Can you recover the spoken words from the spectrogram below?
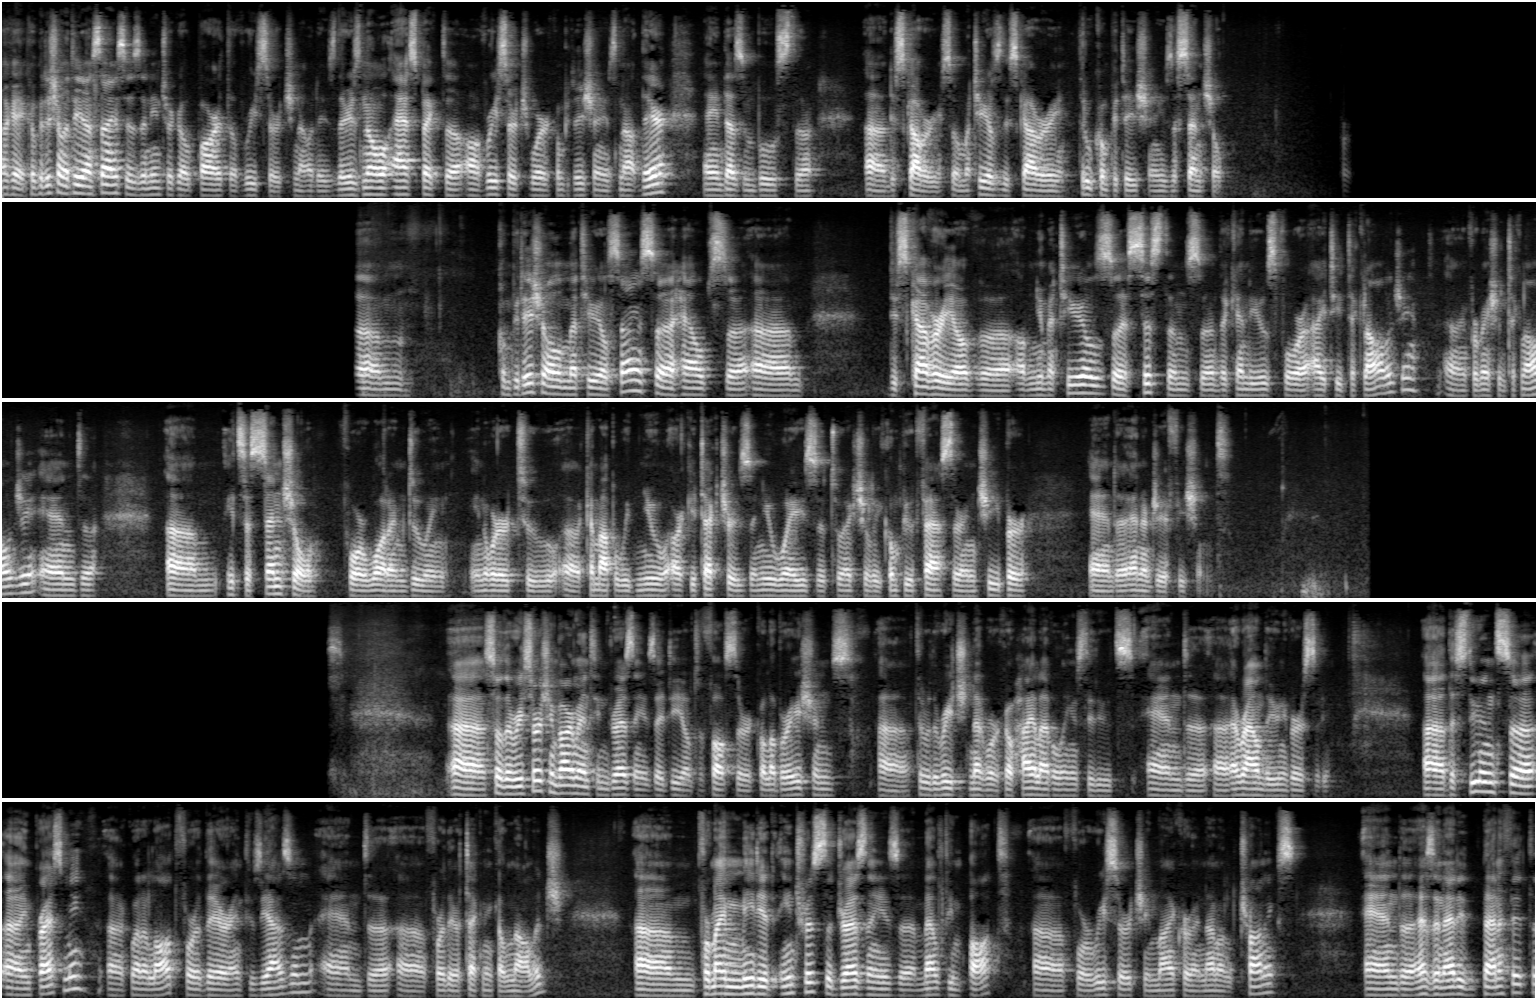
Okay, computational material science is an integral part of research nowadays. There is no aspect uh, of research where computation is not there and it doesn't boost uh, uh, discovery. So materials discovery through computation is essential. Um, computational material science uh, helps uh, um, discovery of, uh, of new materials, uh, systems uh, that can be used for IT technology, uh, information technology, and um, it's essential for what I'm doing in order to come up with new architectures and new ways to actually compute faster and cheaper and energy efficient. Uh, so the research environment in Dresden is ideal to foster collaborations uh, through the rich network of high-level institutes and uh, uh around the university. Uh, the students impress me quite a lot for their enthusiasm and for their technical knowledge. Um, for my immediate interest, Dresden is a melting pot for research in micro and nanoelectronics. And as an added benefit,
